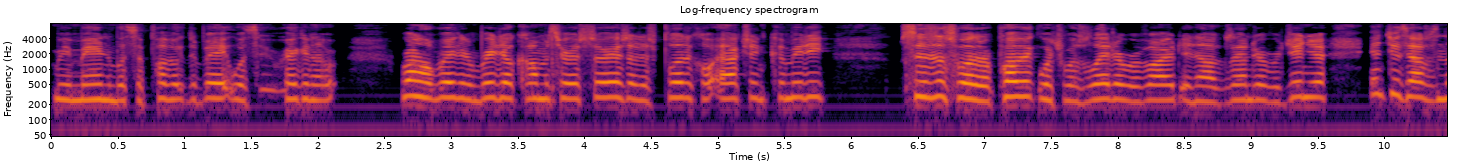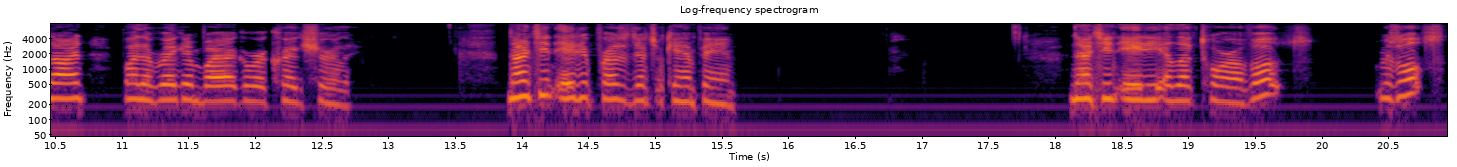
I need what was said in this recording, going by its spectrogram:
remained with the public debate with the Reagan, Ronald Reagan radio commentary series and his political action committee, Citizens for the Republic, which was later revived in Alexandria, Virginia in 2009 by the Reagan biographer Craig Shirley. 1980 presidential campaign. 1980 electoral votes results.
